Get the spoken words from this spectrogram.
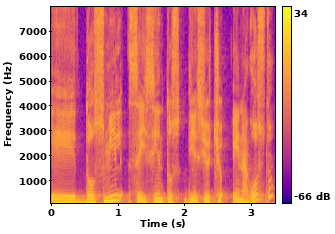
2.618 eh, en agosto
